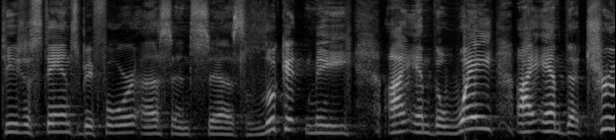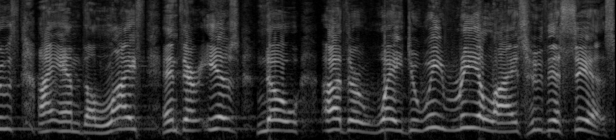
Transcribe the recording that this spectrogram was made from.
Jesus stands before us and says, Look at me. I am the way, I am the truth, I am the life, and there is no other way. Do we realize who this is?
